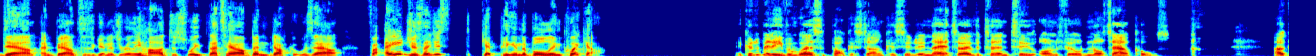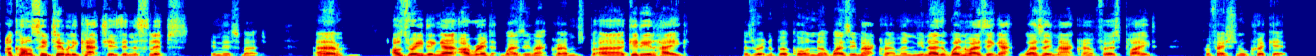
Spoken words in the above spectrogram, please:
down, and bounces again. It's really hard to sweep. That's how Ben Duckett was out for ages. They just kept pinging the ball in quicker. It could have been even worse for Pakistan, considering they had to overturn two on-field not-out calls. I, I, can't see too many catches in the slips in this match. Um, I was reading. Uh, I read Wasim Akram's uh, Gideon Haigh has written a book on uh, Wasim Akram, and you know that when Wasim, Wasim Akram first played, professional cricket,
